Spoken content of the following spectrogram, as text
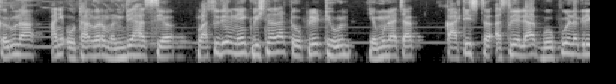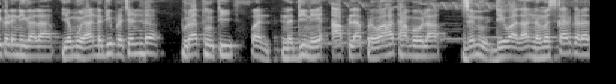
करुणा आणि ओठांवर मंदी हास्य. वासुदेवने कृष्णाला टोपलेत ठेवून यमुनाच्या काठीस्थ असलेल्या गोकुळ नगरीकडे निघाला. यमुना नदी प्रचंड पुरात होती पण नदीने आपला प्रवाह थांबवला. जणू देवाला नमस्कार करत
